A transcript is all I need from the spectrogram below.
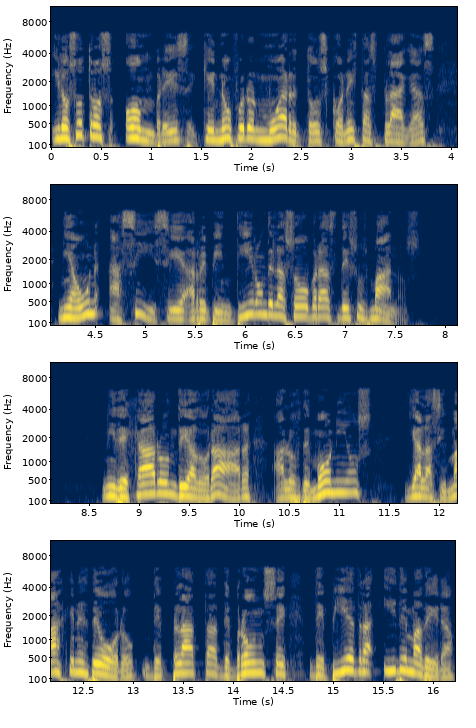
Y los otros hombres que no fueron muertos con estas plagas, ni aun así se arrepintieron de las obras de sus manos ni dejaron de adorar a los demonios y a las imágenes de oro, de plata, de bronce, de piedra y de madera,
